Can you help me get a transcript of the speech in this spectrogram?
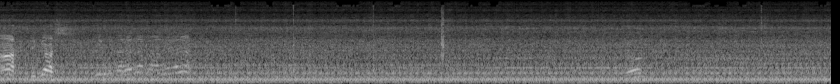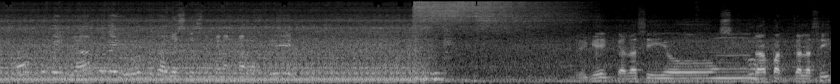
Ah, tigas. Yun. Ah, pagay niya. Magagasgas naman ang eh. Sige, kalasi yung dapat kalasi.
